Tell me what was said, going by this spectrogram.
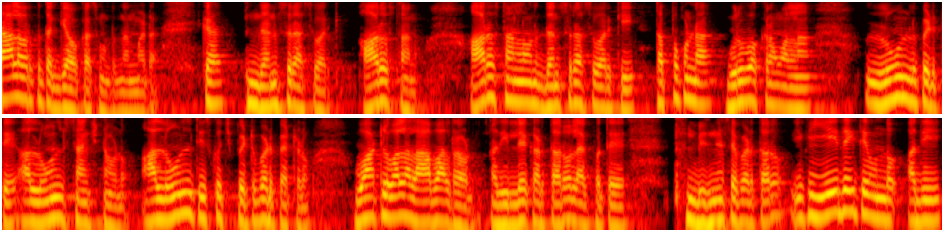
చాలా వరకు తగ్గే అవకాశం ఉంటుందన్నమాట. ఇక ధనుసు రాశి వారికి ఆరో స్థానం. ఆరో స్థానంలో ఉన్న ధనుసు రాశి వారికి తప్పకుండా గురువు వక్రం వలన లోన్లు పెడితే ఆ లోన్లు శాంక్షన్ అవ్వడం ఆ లోన్లు తీసుకొచ్చి పెట్టుబడి పెట్టడం వాటి వల్ల లాభాలు రావడం. అది ఇల్లే కడతారో లేకపోతే బిజినెసే పెడతారో ఇక ఏదైతే ఉందో అది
